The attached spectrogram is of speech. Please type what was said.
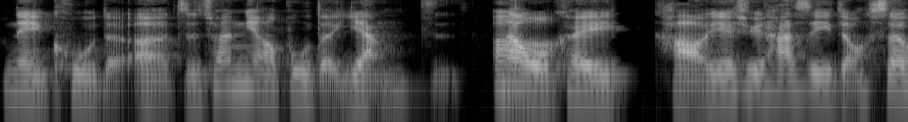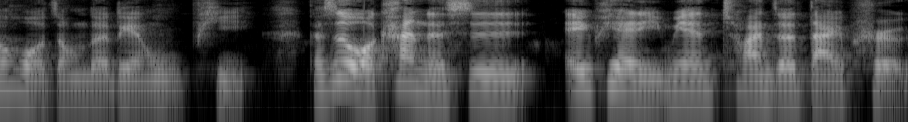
内裤的，呃，只穿尿布的样子，那我嗯。可以好，也许它是一种生活中的恋物癖，可是我看的是 A 片里面穿着 diaper，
